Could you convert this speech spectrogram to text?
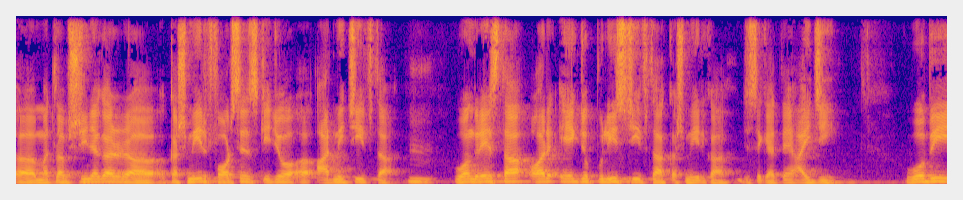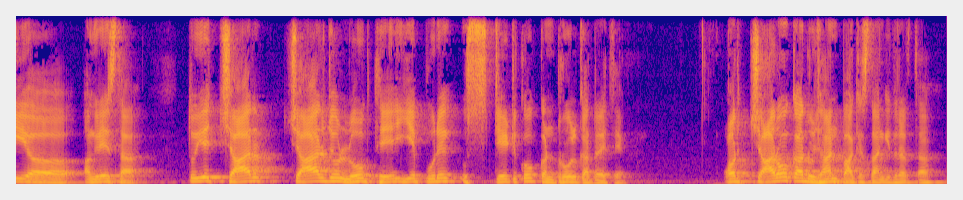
uh, मतलब श्रीनगर अ, कश्मीर फोर्सेस की जो अ, आर्मी चीफ था वो अंग्रेज़ था और एक जो पुलिस चीफ था कश्मीर का जिसे कहते हैं आईजी वो भी अंग्रेज़ था। तो ये चार चार जो लोग थे ये पूरे उस स्टेट को कंट्रोल कर रहे थे। और चारों का रुझान पाकिस्तान की तरफ़ था।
